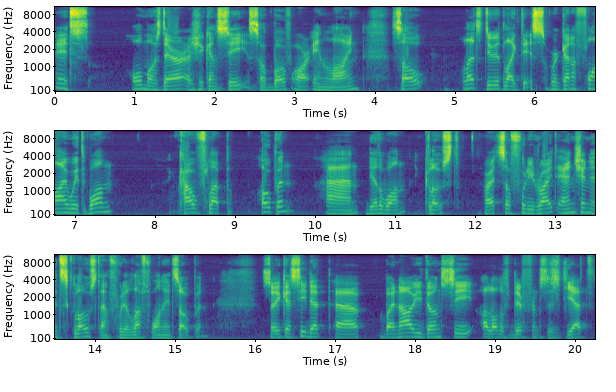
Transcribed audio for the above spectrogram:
it's almost there as you can see so both are in line so let's do it like this. We're gonna fly with one cowl flap open and the other one closed. All right so for the right engine it's closed and for the left one it's open. So you can see that uh, by now you don't see a lot of differences yet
